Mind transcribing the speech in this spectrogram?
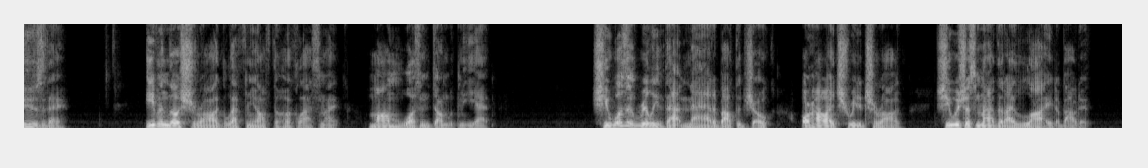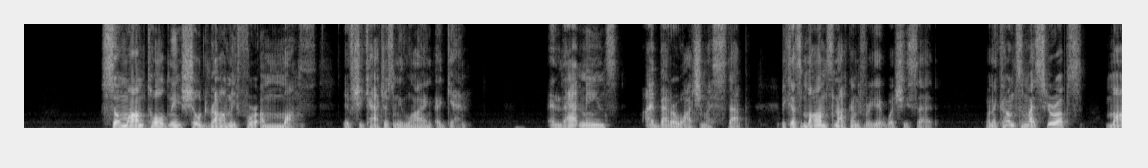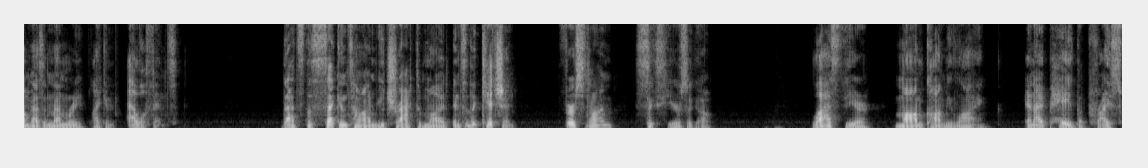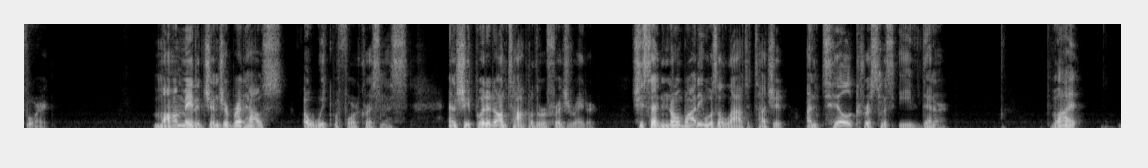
Tuesday. Even though Chirag left me off the hook last night, mom wasn't done with me yet. She wasn't really that mad about the joke or how I treated Chirag. She was just mad that I lied about it. So mom told me she'll drown me for a month if she catches me lying again. And that means I better watch my step because mom's not going to forget what she said. When it comes to my screw ups, mom has a memory like an elephant. That's the second time you tracked mud into the kitchen. First time, six years ago. Last year, mom caught me lying, and I paid the price for it. Mom made a gingerbread house a week before Christmas, and she put it on top of the refrigerator. She said nobody was allowed to touch it until Christmas Eve dinner. But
